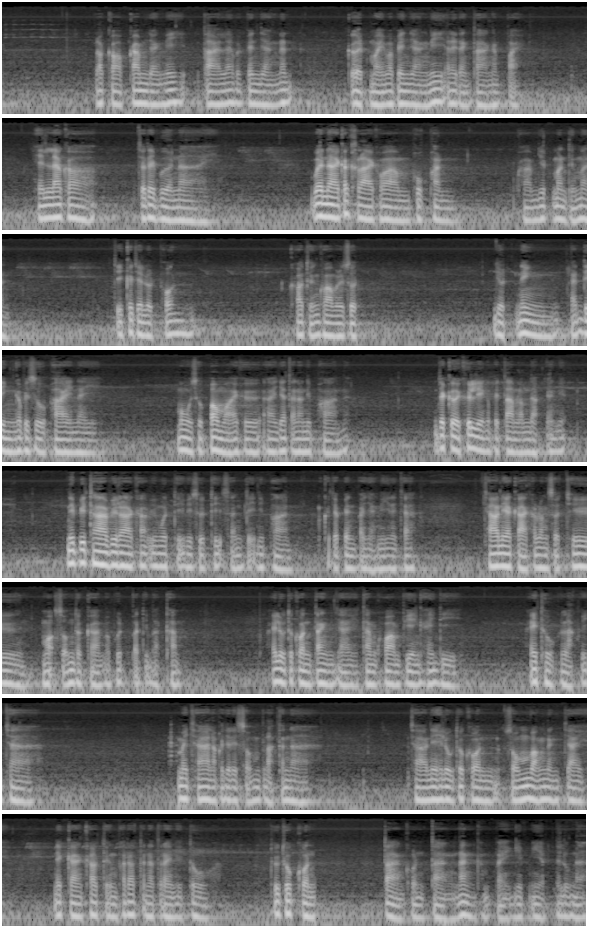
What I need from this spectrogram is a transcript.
ประกอบกรรมอย่างนี้ตายแล้วไปเป็นอย่างนั้น เกิดใหม่มาเป็นอย่างนี้อะไรต่างๆกันไป เห็นแล้วก็จะได้เบื่อหน่าย เบื่อหน่ายก็คลายความผูกพัน ความยึดมั่นถึงมั่น จิตก็จะหลุดพ้น เข้าถึงความบริสุทธิ์ หยุดนิ่งและดิ่งเข้าไปสู่ภายใน มุ่งสู่เป้าหมายคืออายตนะนิพพานมันจะเกิดขึ้นเรียงกันไปตามลำดับอย่างนี้ นิพิทาวิราคะวิมุตติวิสุทธิสันตินิพพานก็จะเป็นไปอย่างนี้นะจ๊ะ เช้านี้อากาศกำลังสดชื่น เหมาะสมต่อการประพฤติปฏิบัติธรรม ให้ลูกทุกคนตั้งใจทำความเพียรให้ดี ให้ถูกหลักวิชา ไม่ช้าเราก็จะได้สมปรารถนาเช้านี้ให้ลูกทุกคนสมหวังหนึ่งใจ ในการเข้าถึงพระรัตนตรัยในตัว ทุกๆคนต่างคนต่างนั่งกันไปเงียบๆนะลูกนะ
